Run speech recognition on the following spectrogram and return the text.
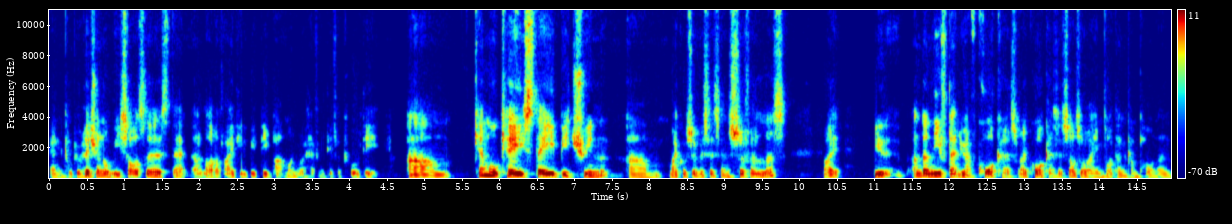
and computational resources that a lot of IT department were having difficulty. Um, Camel K stay between um, microservices and serverless, right? underneath that, you have Quarkus, right? Quarkus is also an important component.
